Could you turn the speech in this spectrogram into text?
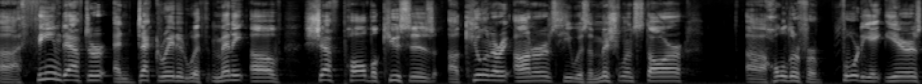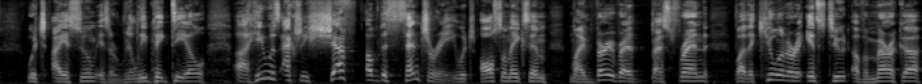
uh, themed after and decorated with many of Chef Paul Bocuse's uh, culinary honors. He was a Michelin star uh, holder for 48 years, which I assume is a really big deal. Uh, he was actually chef of the century, which also makes him my very, very best friend by the Culinary Institute of America.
